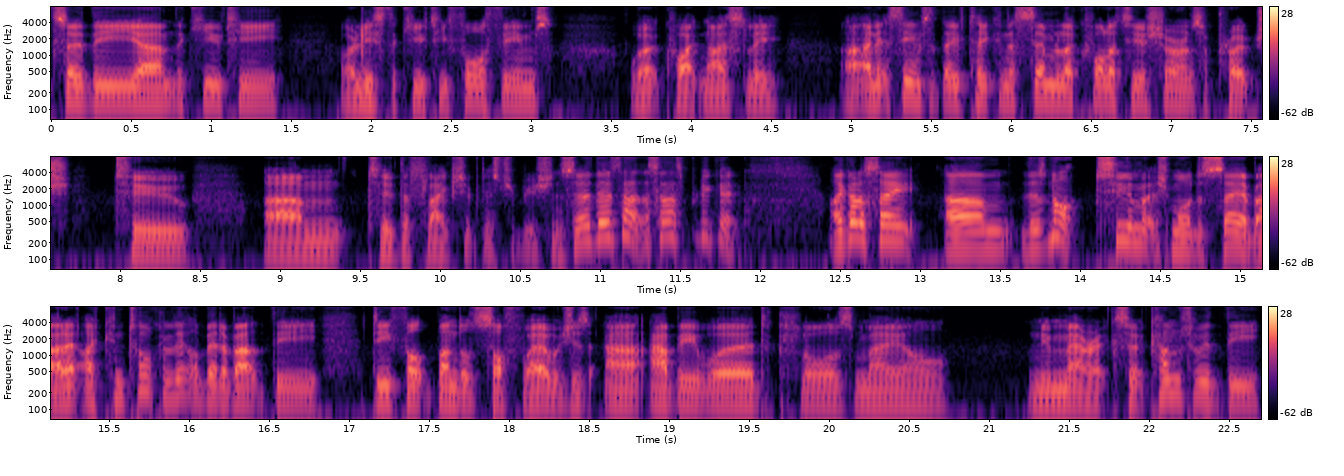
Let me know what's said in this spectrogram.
so the um, the Qt, or at least the Qt4 themes, work quite nicely. Uh, and it seems that they've taken a similar quality assurance approach to um, to the flagship distribution. So there's that. So that's pretty good. I got to say, um, there's not too much more to say about it. I can talk a little bit about the default bundled software, which is uh, Abby Word, Claws Mail, Gnumeric. So it comes with the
